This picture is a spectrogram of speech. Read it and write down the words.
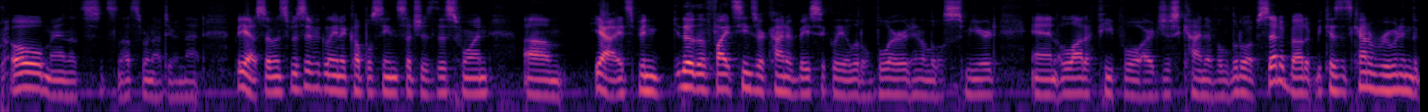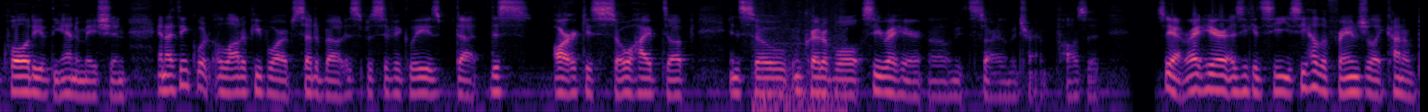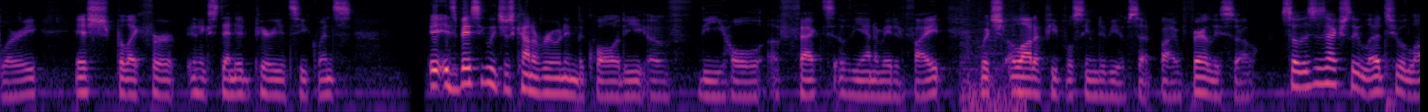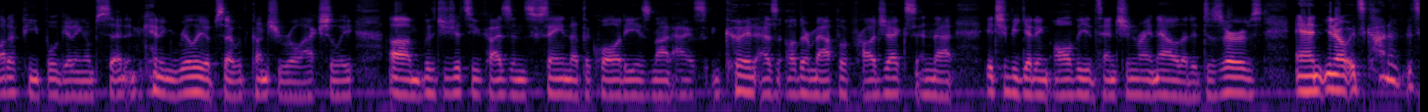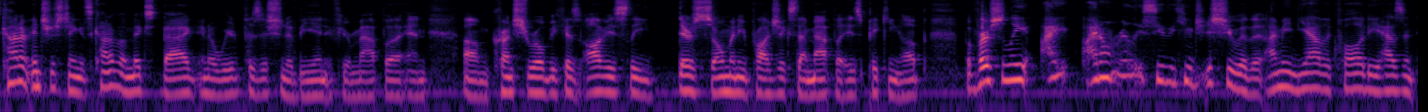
Oh man, that's that's we're not doing that. But yeah, so specifically in a couple scenes such as this one, um, yeah, it's been the, the fight scenes are kind of basically a little blurred and a little smeared, and a lot of people are just kind of a little upset about it because it's kind of ruining the quality of the animation. And I think what a lot of people are upset about is specifically is that this arc is so hyped up and so incredible. See right here. Uh, let me sorry. Let me try and pause it. So yeah, right here, as you can see, you see how the frames are like kind of blurry-ish, but like for an extended period sequence, it's basically just kind of ruining the quality of the whole effect of the animated fight, which a lot of people seem to be upset by, fairly so. So this has actually led to a lot of people getting upset and getting really upset with Crunchyroll actually, um, with Jujutsu Kaisen saying that the quality is not as good as other Mappa projects and that it should be getting all the attention right now that it deserves. And you know, it's kind of it's kind of interesting. It's kind of a mixed bag in a weird position to be in if you're Mappa and um, Crunchyroll because obviously there's so many projects that Mappa is picking up. But personally, I I don't really see the huge issue with it. I mean, yeah, the quality hasn't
